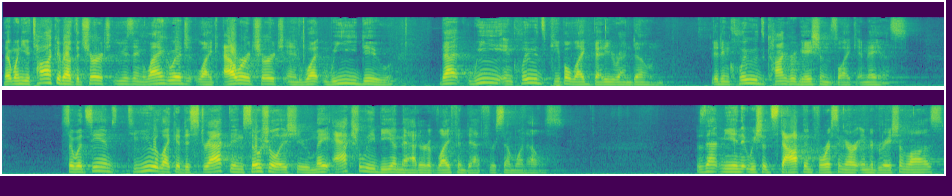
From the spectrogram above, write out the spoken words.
That when you talk about the church using language like our church and what we do, that we includes people like Betty Rendon it includes congregations like Emmaus. So, what seems to you like a distracting social issue may actually be a matter of life and death for someone else. Does that mean that we should stop enforcing our immigration laws?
